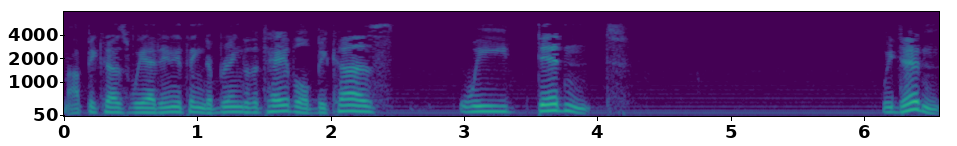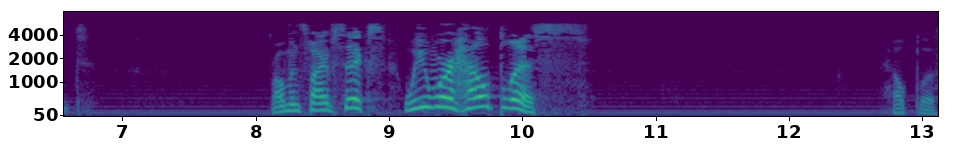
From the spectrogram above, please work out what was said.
Not because we had anything to bring to the table, because we didn't. We didn't. Romans 5 6. We were helpless. Helpless.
